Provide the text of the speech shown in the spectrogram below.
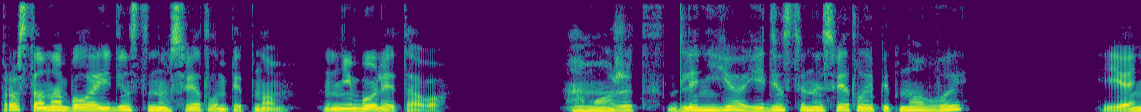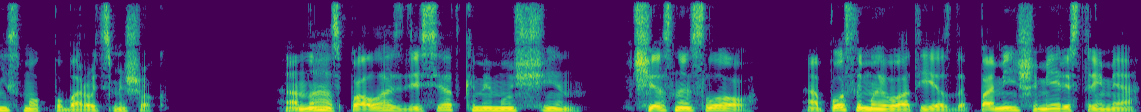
Просто она была единственным светлым пятном, не более того. А может, для нее единственное светлое пятно вы? Я не смог побороть смешок. Она спала с десятками мужчин, честное слово. А после моего отъезда, по меньшей мере, с тремя.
